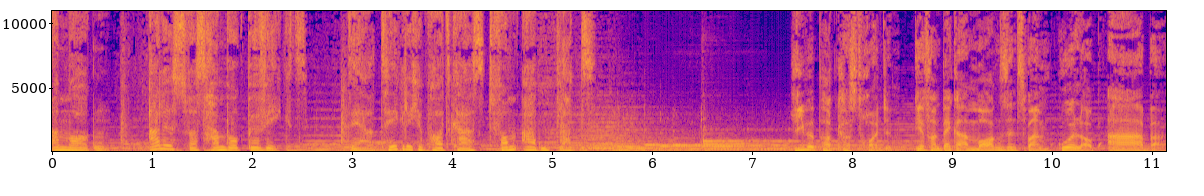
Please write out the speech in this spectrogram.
am Morgen. Alles, was Hamburg bewegt. Der tägliche Podcast vom Abendblatt. Liebe Podcast-Freunde, wir von Bäcker am Morgen sind zwar im Urlaub, aber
